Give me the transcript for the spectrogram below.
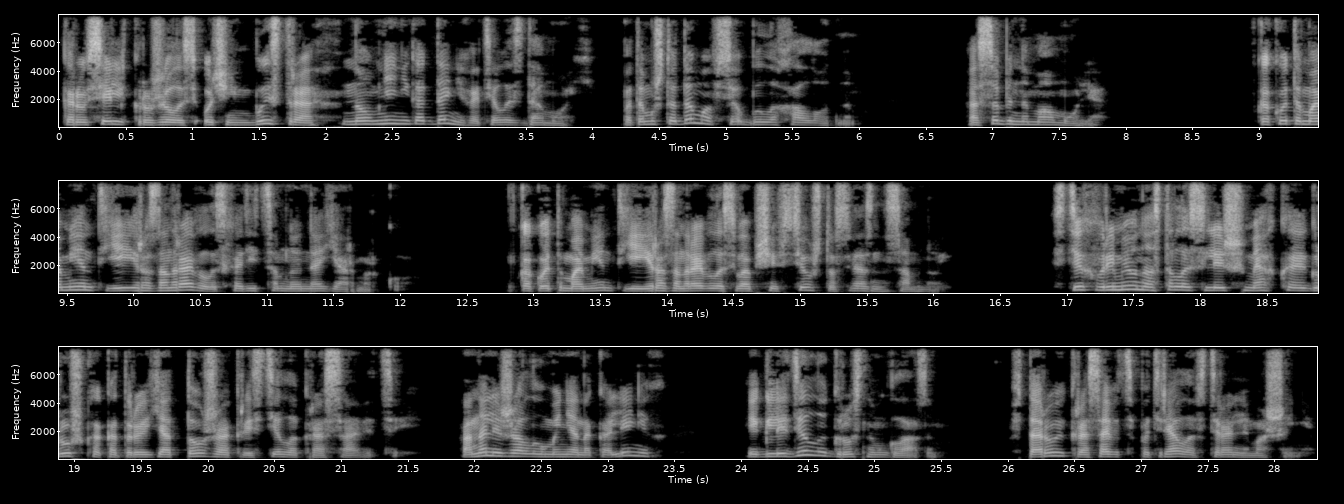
Карусель кружилась очень быстро, но мне никогда не хотелось домой, потому что дома все было холодным. Особенно мамуля. В какой-то момент ей разонравилось ходить со мной на ярмарку. В какой-то момент ей разонравилось вообще все, что связано со мной. С тех времен осталась лишь мягкая игрушка, которую я тоже окрестила красавицей. Она лежала у меня на коленях и глядела грустным глазом. Второй красавица потеряла в стиральной машине.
